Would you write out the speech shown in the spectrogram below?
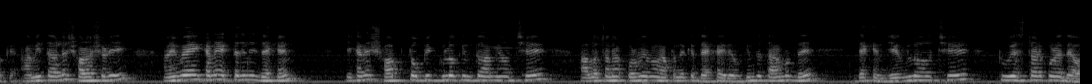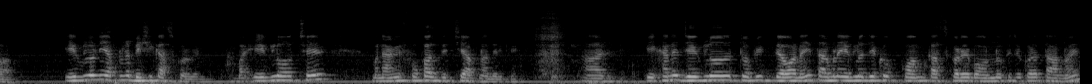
ওকে আমি তাহলে সরাসরি, আমি ভাই এখানে একটা জিনিস দেখেন। এখানে সব টপিকগুলো কিন্তু আমি হচ্ছে আলোচনা করব এবং আপনাদেরকে দেখাই দেবো। কিন্তু তার মধ্যে দেখেন যেগুলো হচ্ছে টু স্টার করে দেওয়া, এগুলো নিয়ে আপনারা বেশি কাজ করবেন। বা এগুলো হচ্ছে মানে আমি ফোকাস দিচ্ছি আপনাদেরকে। আর এখানে যেগুলো টপিক দেওয়া নাই, তার মানে এগুলো যে খুব কম কাজ করে বা অন্য কিছু করে তা নয়।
